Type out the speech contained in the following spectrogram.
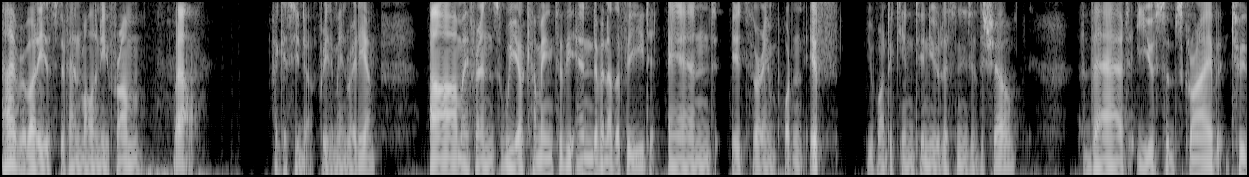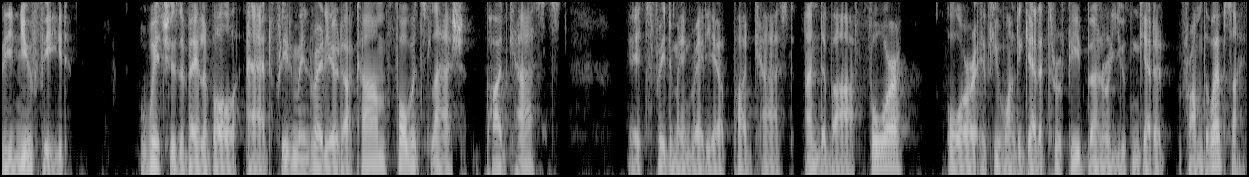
Hi, everybody. It's Stefan Molyneux from, well, I guess you know, Free Domain Radio. Uh, my friends, we are coming to the end of another feed, and it's very important if you want to continue listening to the show that you subscribe to the new feed, which is available at freedomainradio.com forward slash podcasts. It's Free Domain Radio Podcast Underbar 4, or if you want to get it through FeedBurner, you can get it from the website.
